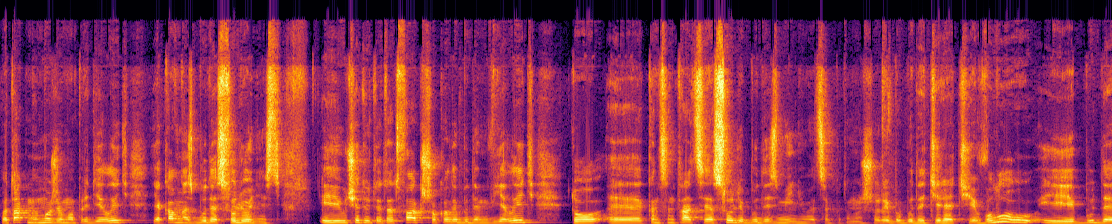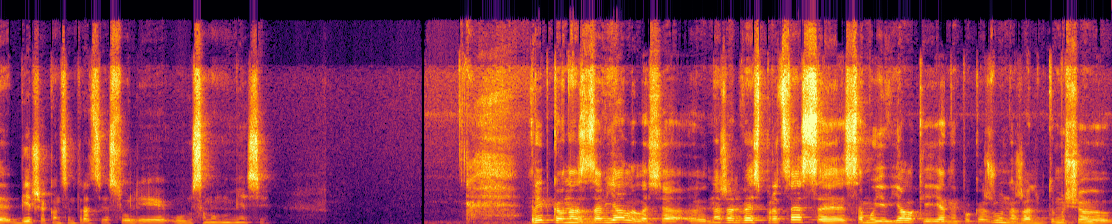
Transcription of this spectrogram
Отак ми можемо приділити, яка в нас буде сольоність. І учитуйте той факт, що коли будемо в'ялити, то е, концентрація солі буде змінюватися, тому що риба буде тіряти вологу і буде більша концентрація солі у самому м'ясі. Рибка у нас зав'ялилася. Е, На жаль, весь процес е, самої в'ялки я не покажу, на жаль, тому що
